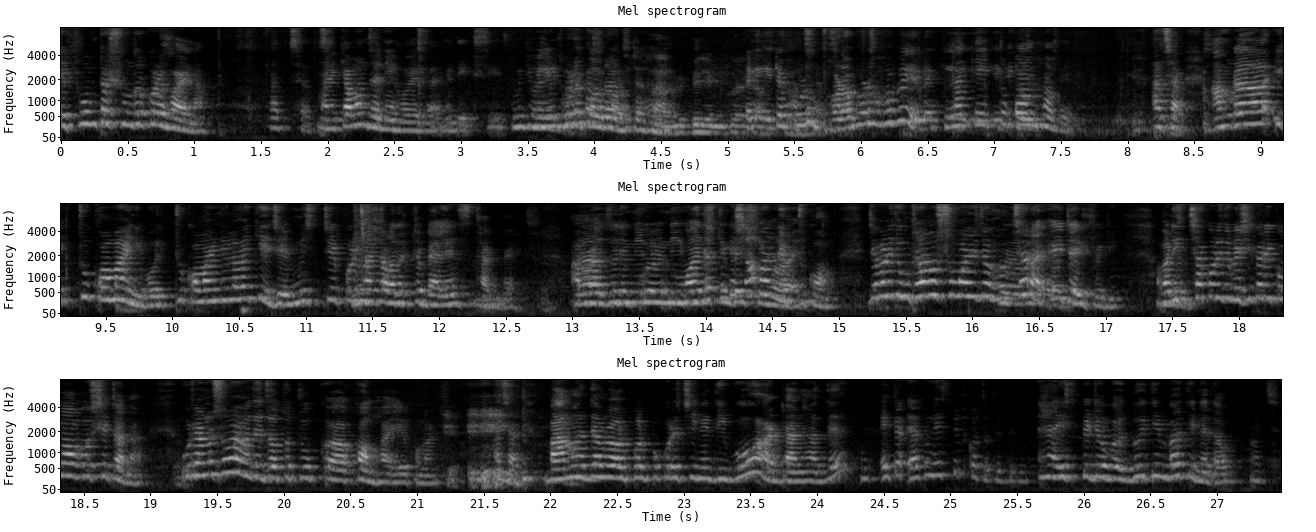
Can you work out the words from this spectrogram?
এই ফোমটা সুন্দর করে হয় না। আচ্ছা মানে কেমন জানি হয়ে যায় আমি দেখছি। তুমি কি ব্লিন্ড করে পাউডার হ্যাঁ। আমি ব্লেন্ড করে মানে এটা পুরো ভরা ভরা হবে নাকি নাকি একটু কম হবে? আচ্ছা আমরা একটু কমাই নিব। একটু কমাই নিলে হয় কি যে মিষ্টির পরিমাণটা আমাদের একটা ব্যালেন্স থাকবে। আমরা যদি ময়দা থেকে সামান্য একটু কম। যেমন এই যে উঠানোর সময় যে হচ্ছে না এই টাইপেরই আবার ইচ্ছা করে যে বেশি করে কমাবো সেটা না। উঠানোর সময় আমাদের যতটুকু কম হয় এরকম আর কি। আচ্ছা বাম হাতে আমরা অল্প অল্প করে চিনি দিব আর ডান হাতে। এটা এখন স্পিড কততে দেব? হ্যাঁ স্পিডে দুই তিনবার তিনে দাও। আচ্ছা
